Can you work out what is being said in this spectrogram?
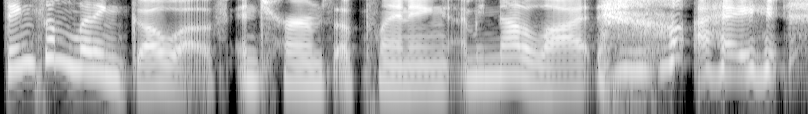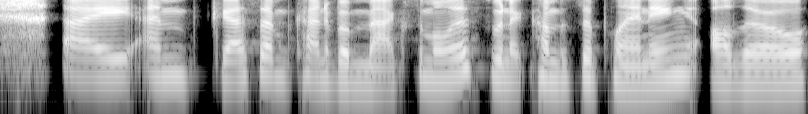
Things I'm letting go of in terms of planning. I mean, not a lot. I I am guess I'm kind of a maximalist when it comes to planning, although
